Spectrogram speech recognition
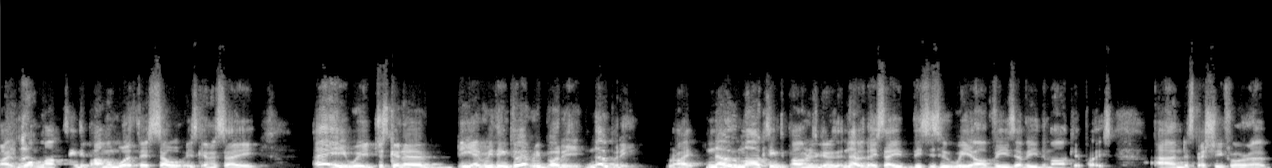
right? What marketing department worth their salt is going to say, hey, we're just going to be everything to everybody? Nobody, right? No marketing department is going to say, no, they say, this is who we are vis a vis the marketplace. And especially for a,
